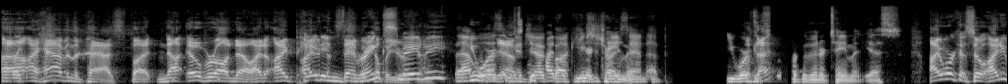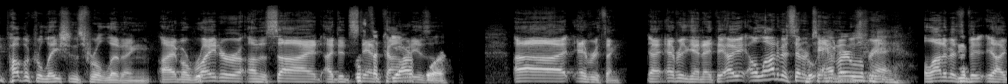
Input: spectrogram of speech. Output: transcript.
Uh, I have in the past, but not overall. No, I I Paid paid in in stand a drinks, years now. maybe. That You was work a in good some joke, Buck. You should try stand entertainment. up. You work What's in that? type of entertainment. Yes. I work so I do public relations for a living. I'm a writer on the side. I did stand up comedy PR as for? uh everything. Uh, everything and anything. I mean, a lot of it's entertainment Whoever will industry. pay. A lot of it's yeah,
